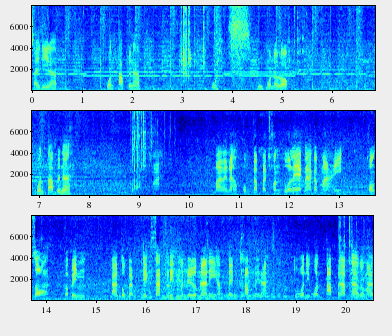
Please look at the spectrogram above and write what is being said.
ไซส์ดีนะครับอ้วนตับเลยนะครับ อุ้ยอุ้ยหมดแล้วลอก วนตับเลยนะ มา มาแล้วนะครับผมกับปลาช่อนตัวแรกนะกับหมายคลองสองก็เป็นการตกแบบเท็กซัสลิกเหมือนเดิมนะนี่ครับเต็มคำเลยนะ ตัวนี้อ้วนตับนะครับน่าประมาณ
